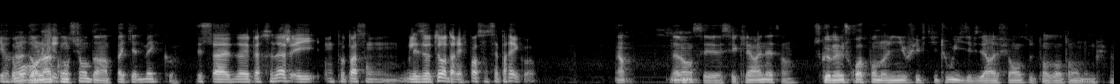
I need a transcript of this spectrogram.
vraiment dans l'inconscient d'un paquet de mecs, quoi. C'est ça, dans les personnages, et on peut pas s'en, les auteurs n'arrivent pas à s'en séparer, quoi. Non, non, c'est c'est clair et net. hein. Parce que même, je crois, pendant les New 52, ils y faisaient référence de temps en temps. Donc, euh.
